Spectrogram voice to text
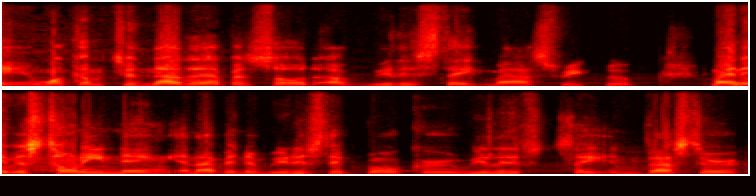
and welcome to another episode of Real Estate Mastery Group. My name is Tony Ning, and I've been a real estate broker, real estate investor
